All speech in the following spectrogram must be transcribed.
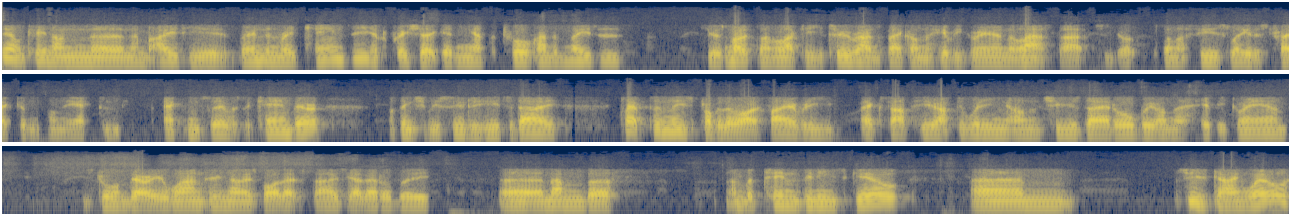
Yeah, I'm keen on uh, number eight here, Brendan Red Cansey. I appreciate getting out the 1200 metres. She was most unlucky, two runs back on the heavy ground. The last start, she got on a fierce leaders track on the Acton, Acton service at Canberra. I think she'll be suited here today. Clapton, he's probably the right favourite. He backs up here after winning on Tuesday at Albury on the heavy ground. He's drawn barrier one. Who knows by that stage how that'll be. Uh, number number 10, Vinnie's Girl. Um, she's going well.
